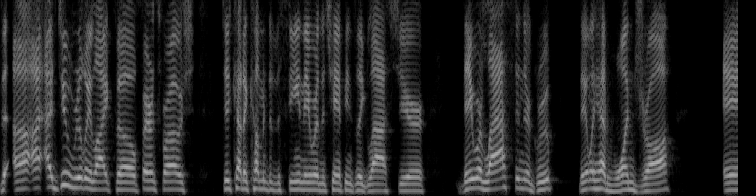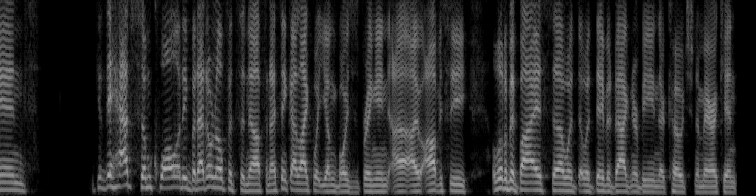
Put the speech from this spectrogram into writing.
The, uh, I, I, do really like, though, Ferencvaros did kind of come into the scene. They were in the Champions League last year. They were last in their group. They only had one draw. And they have some quality, but I don't know if it's enough. And I think I like what Young Boys is bringing. I, I obviously a little bit biased uh, with with David Wagner being their coach, an American,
